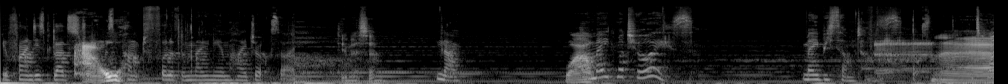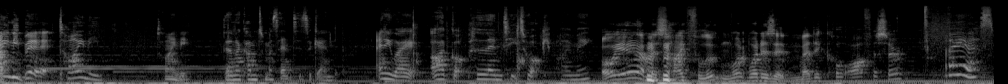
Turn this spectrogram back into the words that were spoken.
You'll find his bloodstream is pumped full of ammonium hydroxide. Do you miss him? No. Wow. I made my choice. Maybe sometimes. Nah. Tiny bit, tiny, tiny. Then I come to my senses again. Anyway, I've got plenty to occupy me. Oh yeah, Miss Highfalutin. What what is it? Medical officer? Oh yes.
